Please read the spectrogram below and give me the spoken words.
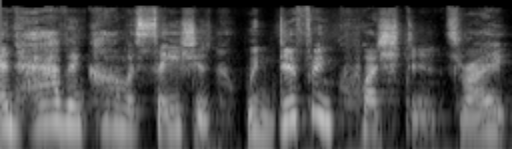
and having conversations with different questions, right?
